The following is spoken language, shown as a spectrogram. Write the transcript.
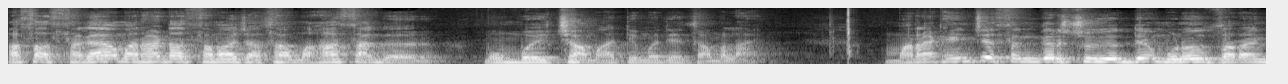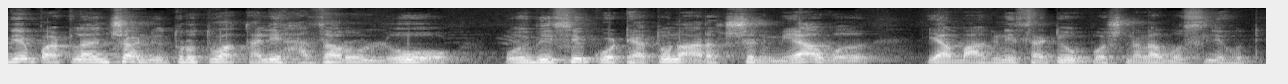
असा सगळा मराठा समाजाचा महासागर मुंबईच्या मातीमध्ये जमला आहे मराठ्यांचे संघर्ष योद्धे मनोज जरांगे पाटलांच्या नेतृत्वाखाली हजारो लोक ओबीसी कोठ्यातून आरक्षण मिळावं या मागणीसाठी उपोषणाला बसले होते.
